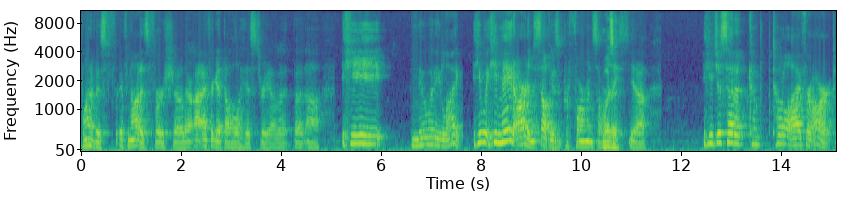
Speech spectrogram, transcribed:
one of his, if not his first show there, I, forget the whole history of it, but uh, he knew what he liked. He, he made art himself. He was a performance artist. Was he? Yeah. He just had a com- total eye for art.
